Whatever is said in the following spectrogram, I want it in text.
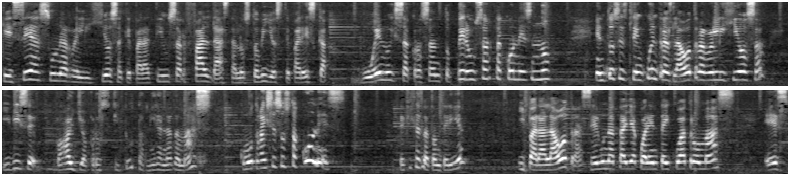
que seas una religiosa que para ti usar falda hasta los tobillos te parezca bueno y sacrosanto, pero usar tacones no. Entonces te encuentras la otra religiosa y dice, vaya prostituta, mira nada más, ¿cómo traes esos tacones? ¿Te fijas la tontería? Y para la otra, ser una talla 44 o más es,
